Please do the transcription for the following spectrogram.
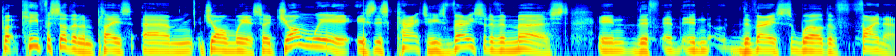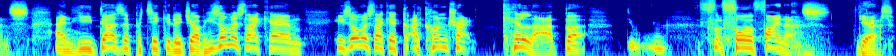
But Kiefer Sutherland plays um, John Weir. So John Weir is this character who's very sort of immersed in the in the various world of finance, and he does a particular job. He's almost like um, he's almost like a, a contract killer, but for, for finance. Yes.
